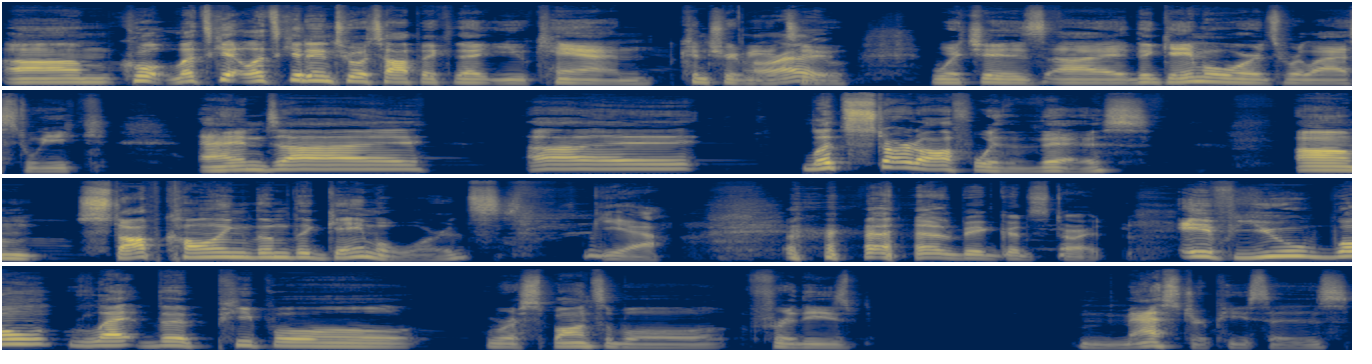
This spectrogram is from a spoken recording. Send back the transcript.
um cool let's get let's get into a topic that you can contribute right. to which is uh the game awards were last week and uh uh let's start off with this um stop calling them the game awards yeah, that'd be a good start. if you won't let the people responsible for these masterpieces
